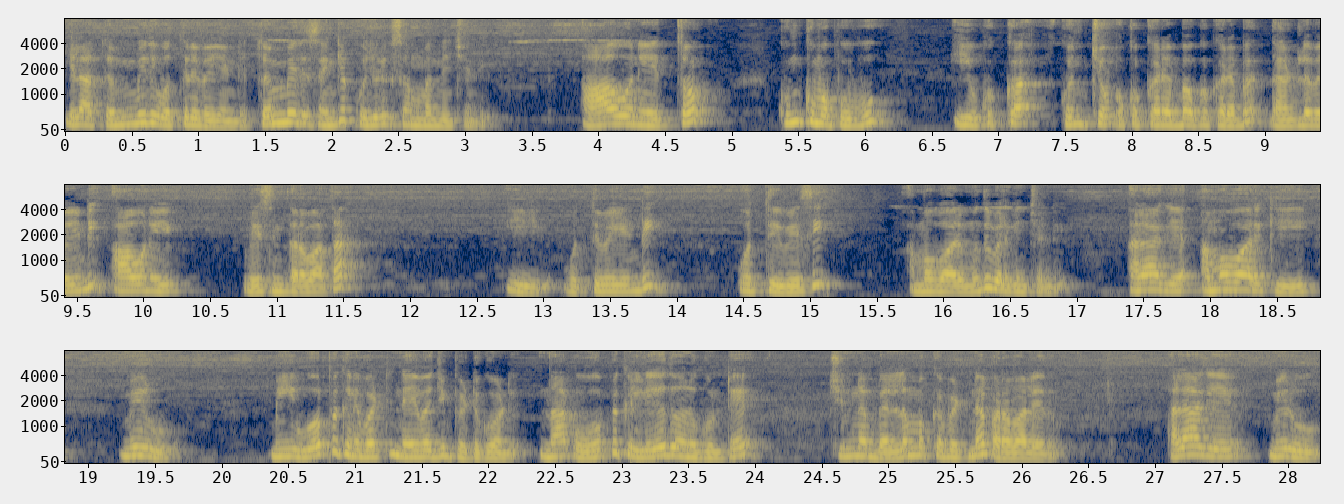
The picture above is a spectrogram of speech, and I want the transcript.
ఇలా తొమ్మిది ఒత్తులు వేయండి. తొమ్మిది సంఖ్య కుజుడికి సంబంధించింది. ఆవు నేత్తో కుంకుమ పువ్వు ఈ ఒక్కొక్క కొంచెం ఒక్కొక్క రెబ్బ ఒక్కొక్క రెబ్బ దాంట్లో వేయండి. ఆవు నెయ్యి వేసిన తర్వాత ఈ ఒత్తి వేయండి. ఒత్తి వేసి అమ్మవారి ముందు వెలిగించండి. అలాగే అమ్మవారికి మీరు మీ ఓపికని బట్టి నైవేద్యం పెట్టుకోండి. నాకు ఓపిక లేదు అనుకుంటే చిన్న బెల్లం ముక్క పెట్టినా పర్వాలేదు. అలాగే మీరు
